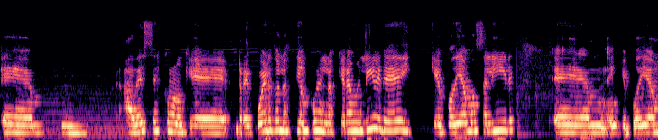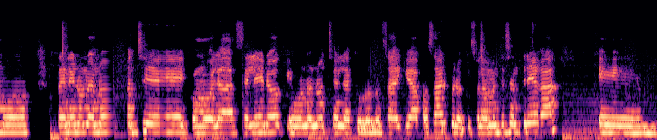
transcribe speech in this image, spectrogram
eh, a veces como que recuerdo los tiempos en los que éramos libres y que podíamos salir, eh, en que podíamos tener una noche como la de Acelero, que es una noche en la que uno no sabe qué va a pasar, pero que solamente se entrega eh,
